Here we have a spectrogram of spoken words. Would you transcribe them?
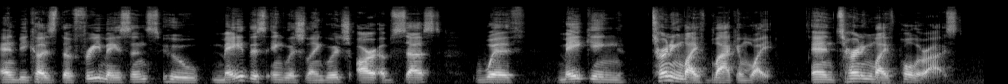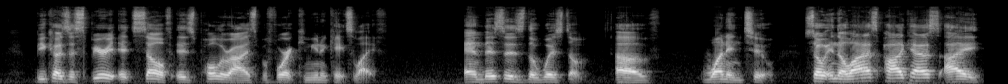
and because the Freemasons who made this English language are obsessed with making turning life black and white and turning life polarized because the spirit itself is polarized before it communicates life. And this is the wisdom of 1 and 2. So in the last podcast I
